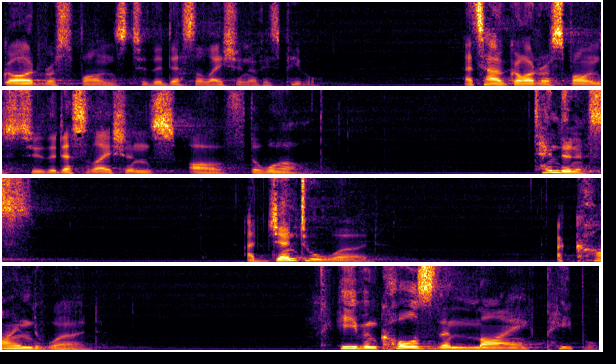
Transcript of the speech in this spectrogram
God responds to the desolation of his people. That's how God responds to the desolations of the world. Tenderness, a gentle word, a kind word. He even calls them my people,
